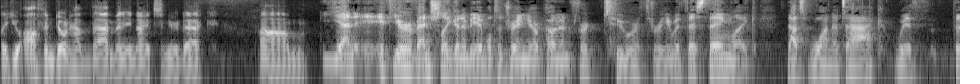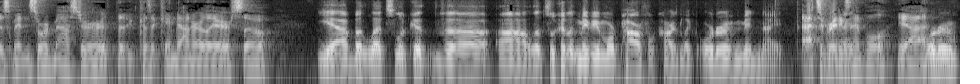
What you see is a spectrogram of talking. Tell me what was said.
Like you often don't have that many knights in your deck. Um, Yeah, and if you're eventually going to be able to drain your opponent for two or three with this thing, like that's one attack with the Smitten Swordmaster because it came down earlier. So yeah, but let's look at the uh, let's look at maybe a more powerful card like Order of Midnight. that's a great example. Yeah, Order of,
